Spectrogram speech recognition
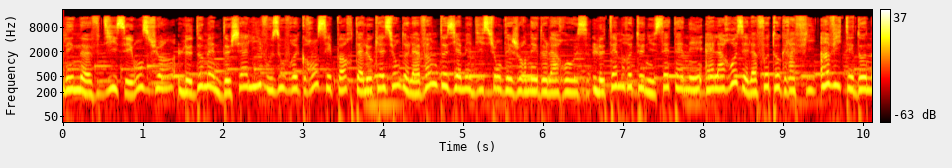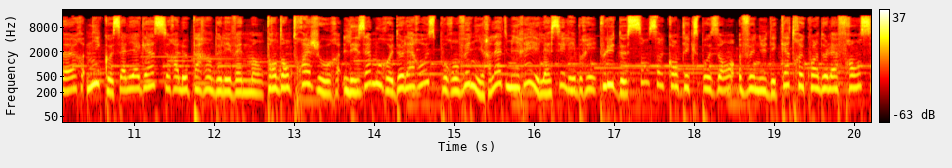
Les 9, 10 et 11 juin, le domaine de Chaly vous ouvre grand ses portes à l'occasion de la 22e édition des Journées de la Rose. Le thème retenu cette année est la rose et la photographie. Invité d'honneur, Nico Saliagas sera le parrain de l'événement. Pendant trois jours, les amoureux de la rose pourront venir l'admirer et la célébrer. Plus de 150 exposants venus des quatre coins de la France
